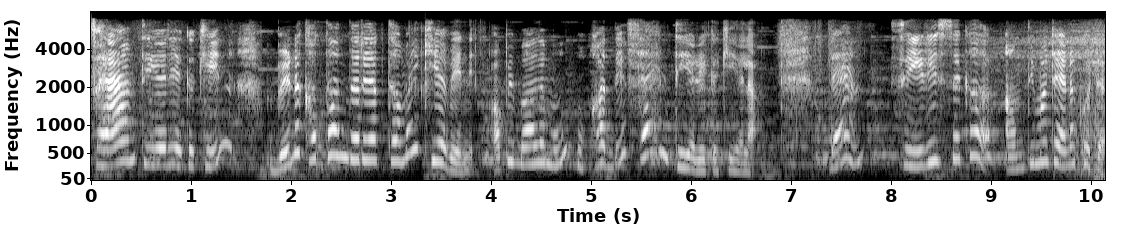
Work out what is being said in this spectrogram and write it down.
ෆෑන් තියරිය එකකින් වෙන කතන්දරයක් තමයි කියවෙන්නේ. අපි බලමු මොකක්දේ ෆෑන් තියර එක කියලා. දැන් සීරිස් එක අන්තිමට එනකොට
